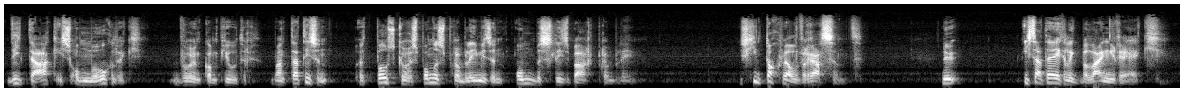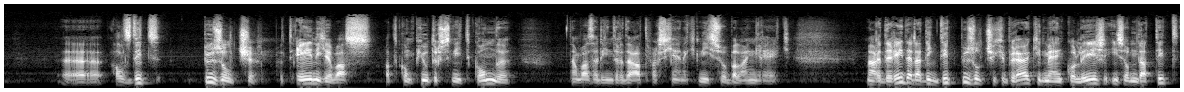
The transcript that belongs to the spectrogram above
die taak is onmogelijk voor een computer, want dat is een, het post-correspondence-probleem is een onbeslisbaar probleem. Misschien toch wel verrassend. Nu, is dat eigenlijk belangrijk? Uh, als dit puzzeltje het enige was wat computers niet konden, dan was dat inderdaad waarschijnlijk niet zo belangrijk. Maar de reden dat ik dit puzzeltje gebruik in mijn college is omdat dit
